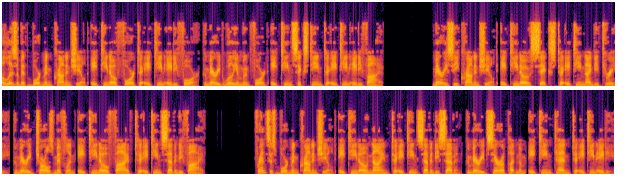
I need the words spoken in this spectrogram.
Elizabeth Boardman Crowninshield (1804–1884), who married William Mountford (1816–1885), Mary C. Crowninshield (1806–1893), who married Charles Mifflin (1805–1875). Francis Boardman Crowninshield (1809–1877), who married Sarah Putnam (1810–1880).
